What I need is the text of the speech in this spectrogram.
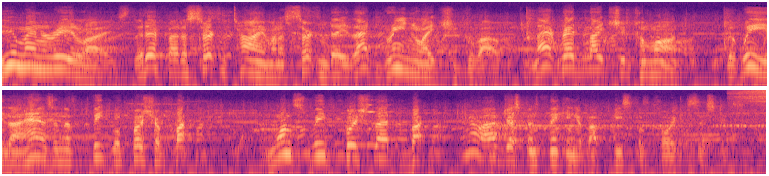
Do you men realize that if at a certain time on a certain day that green light should go out and that red light should come on, that we, the hands and the feet, will push a button? And once we push that button, you know, I've just been thinking about peaceful coexistence.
